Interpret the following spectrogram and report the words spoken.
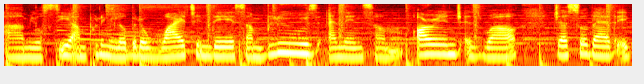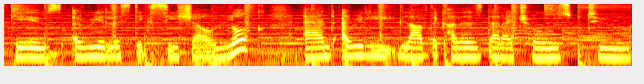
Um, you'll see I'm putting a little bit of white in there some blues and then some orange as well just so that it gives a realistic seashell look. And I really love the colors that I chose to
